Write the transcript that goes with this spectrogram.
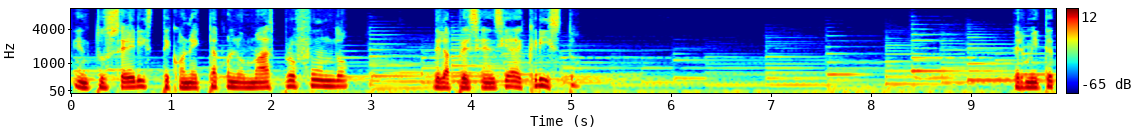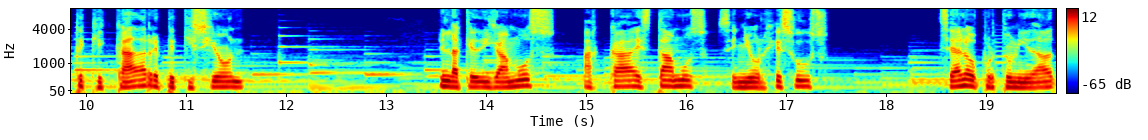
en tu ser y te conecta con lo más profundo de la presencia de Cristo. Permítete que cada repetición en la que digamos, acá estamos, Señor Jesús, sea la oportunidad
